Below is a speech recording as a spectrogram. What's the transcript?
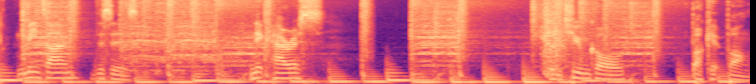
In the meantime, this is Nick Harris with a tune called Bucket Bong.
